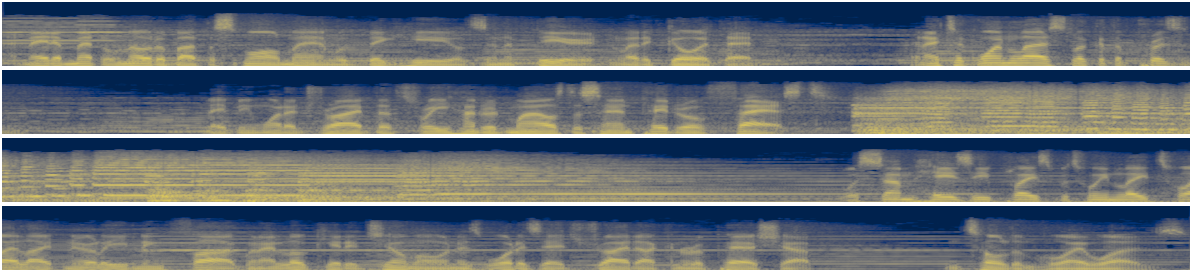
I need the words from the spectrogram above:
I made a mental note about the small man with big heels and a beard and let it go at that. And I took one last look at the prison. Made me want to drive the 300 miles to San Pedro fast. It was some hazy place between late twilight and early evening fog when I located Jomo in his Water's Edge dry dock and repair shop and told him who I was.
